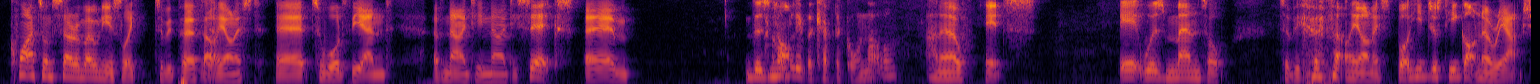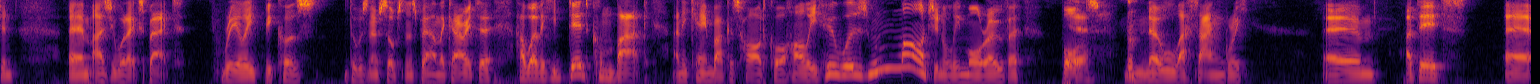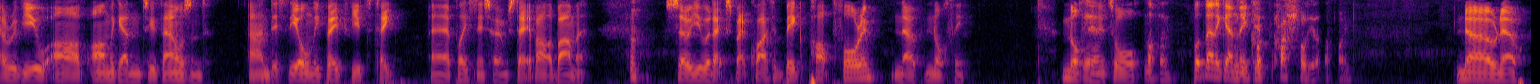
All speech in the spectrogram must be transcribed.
quite unceremoniously, to be perfectly honest, uh, towards the end of 1996. Um, there's I can't not believe they kept it going that long. I know it's It was mental, to be perfectly honest. But he just he got no reaction, um, as you would expect, really, because there was no substance behind the character. However, he did come back, and he came back as Hardcore Holly, who was marginally more over, but no less angry. Um, I did uh, a review of Armageddon 2000, and it's the only pay per view to take uh, place in his home state of Alabama. so you would expect quite a big pop for him. No, nothing. Nothing Yeah. at all. Nothing. But then again, Was they he did. cra- Crash Holly at that point. No, no.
